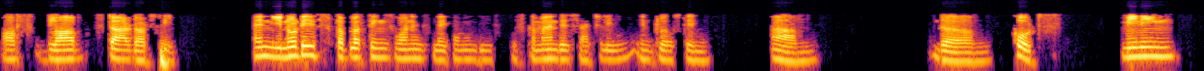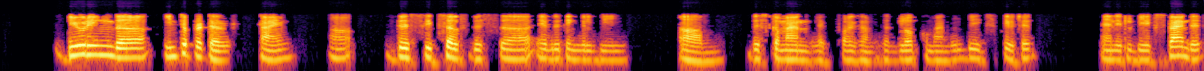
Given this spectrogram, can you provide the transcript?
of glob star dot c and you notice couple of things one is like I mean this, this command is actually enclosed in um, the quotes meaning during the interpreter time uh, this itself this uh, everything will be um, this command like for example the glob command will be executed and it will be expanded.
